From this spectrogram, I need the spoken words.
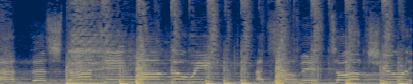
At the starting of the week, at Summit Talks, you'll.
